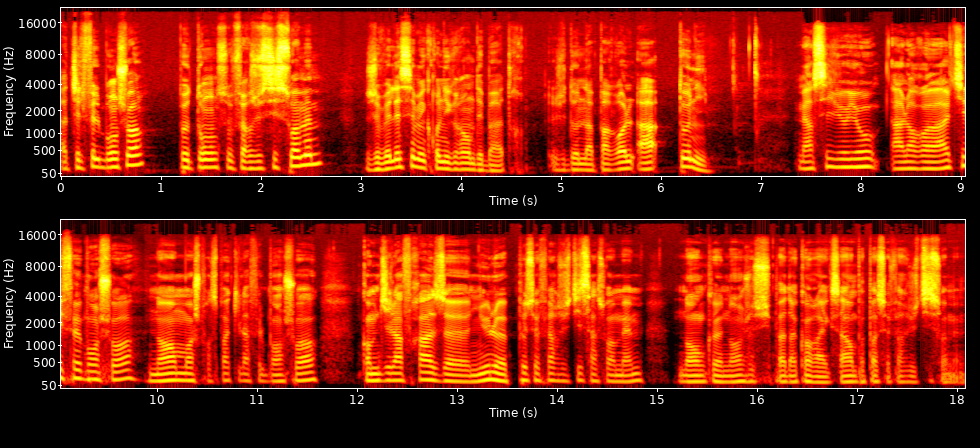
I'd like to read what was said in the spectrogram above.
a-t-il fait le bon choix? Peut-on se faire justice soi-même? Je vais laisser mes chroniqueurs en débattre. Je donne la parole à Tony. Merci Yo-Yo. Alors, euh, a-t-il fait le bon choix Non, moi je pense pas qu'il a fait le bon choix. Comme dit la phrase, euh, nul peut se faire justice à soi-même. Donc euh, non, je suis pas d'accord avec ça. On peut pas se faire justice soi-même.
